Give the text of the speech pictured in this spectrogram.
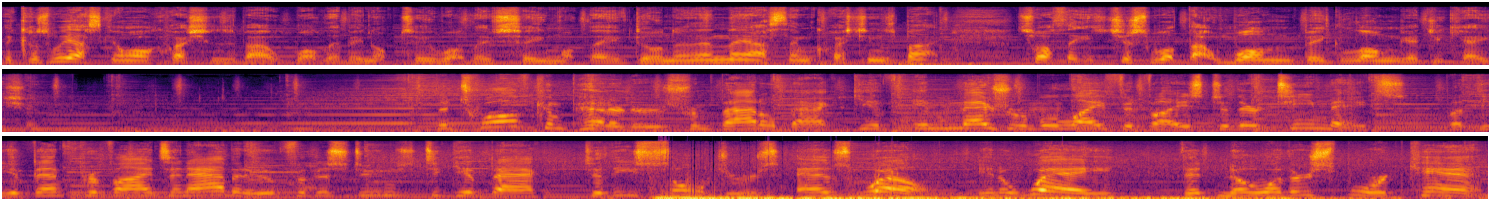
because we ask them all questions about what they've been up to, what they've seen, what they've done, and then they ask them questions back. So I think it's just what that one big long education. The 12 competitors from Battleback give immeasurable life advice to their teammates, but the event provides an avenue for the students to give back to these soldiers as well, in a way that no other sport can.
